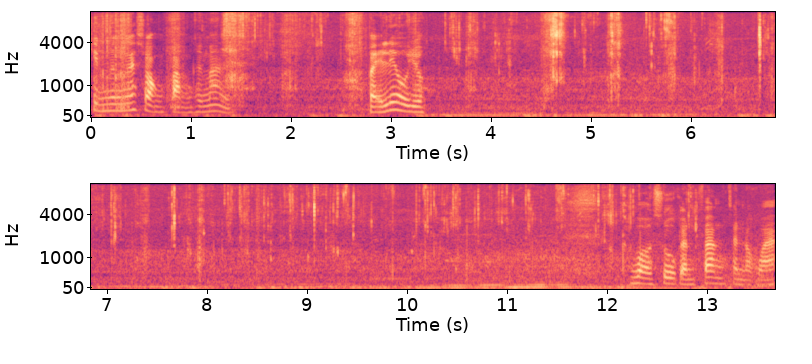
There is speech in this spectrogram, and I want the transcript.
คลิปหนึงได้สองปังขึ้นมานี่ไปเร็วอยู่เขาบอกสู้กันฟังฉันบอกว่า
